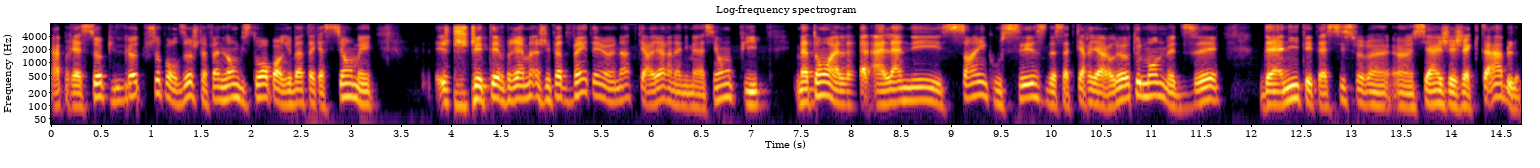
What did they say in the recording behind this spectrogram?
après ça. Puis là, tout ça pour dire, je te fais une longue histoire pour arriver à ta question, mais j'étais vraiment, j'ai fait 21 ans de carrière en animation, puis mettons à l'année 5 ou 6 de cette carrière-là, tout le monde me disait Danny, tu es assis sur un, siège éjectable,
